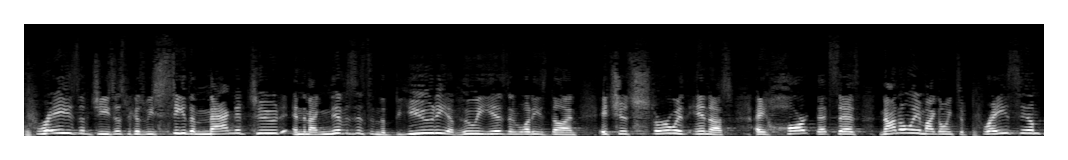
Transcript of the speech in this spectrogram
praise of Jesus, because we see the magnitude and the magnificence and the beauty of who He is and what He's done, it should stir within us a heart that says, not only am I going to praise Him,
